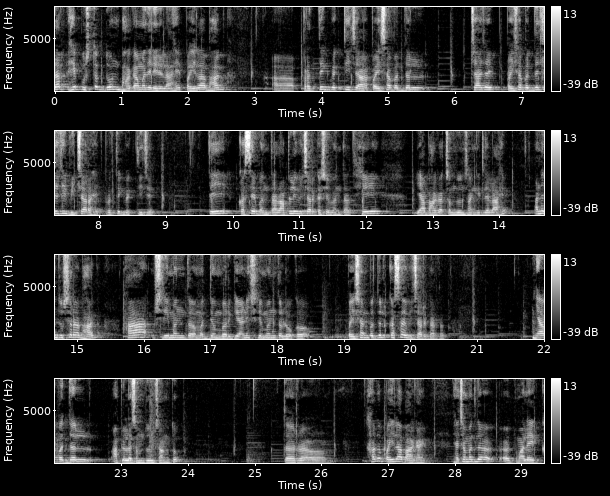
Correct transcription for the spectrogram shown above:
तर हे पुस्तक दोन भागामध्ये लिहिलेलं आहे. पहिला भाग प्रत्येक व्यक्तीच्या पैशाबद्दलच्या जे पैशाबद्दलचे जे विचार आहेत प्रत्येक व्यक्तीचे ते कसे बनतात आपले विचार कसे बनतात हे या भागात समजून सांगितलेलं आहे. आणि दुसरा भाग हा श्रीमंत मध्यमवर्गीय आणि श्रीमंत लोक पैशांबद्दल कसा विचार करतात याबद्दल आपल्याला समजून सांगतो. तर हा जो पहिला भाग आहे ह्याच्यामधलं तुम्हाला एक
